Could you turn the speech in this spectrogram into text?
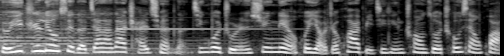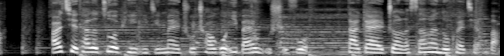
有一只六岁的加拿大柴犬呢，经过主人训练，会咬着画笔进行创作抽象画，而且它的作品已经卖出超过一百五十幅，大概赚了三万多块钱吧。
